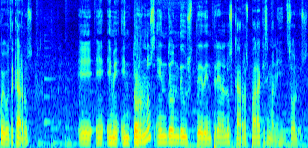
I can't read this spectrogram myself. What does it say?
juegos de carros. eh, eh, em- entornos en donde usted entrena los carros para que se manejen solos.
